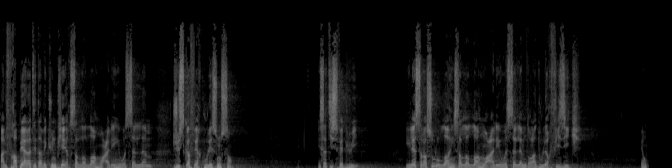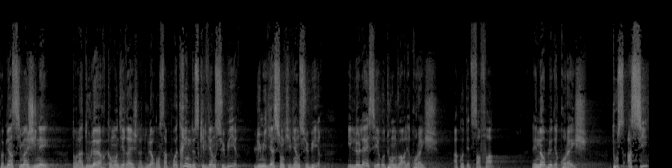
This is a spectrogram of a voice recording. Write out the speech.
À le frapper à la tête avec une pierre, sallallahu alayhi wa sallam, jusqu'à faire couler son sang. Et satisfait de lui, il laisse Rasulullah sallallahu alayhi wa sallam dans la douleur physique. Et on peut bien s'imaginer dans la douleur, comment dirais-je, la douleur dans sa poitrine de ce qu'il vient de subir, l'humiliation qu'il vient de subir, il le laisse et il retourne voir les Quraysh, à côté de Safa, les nobles des Quraysh, tous assis,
